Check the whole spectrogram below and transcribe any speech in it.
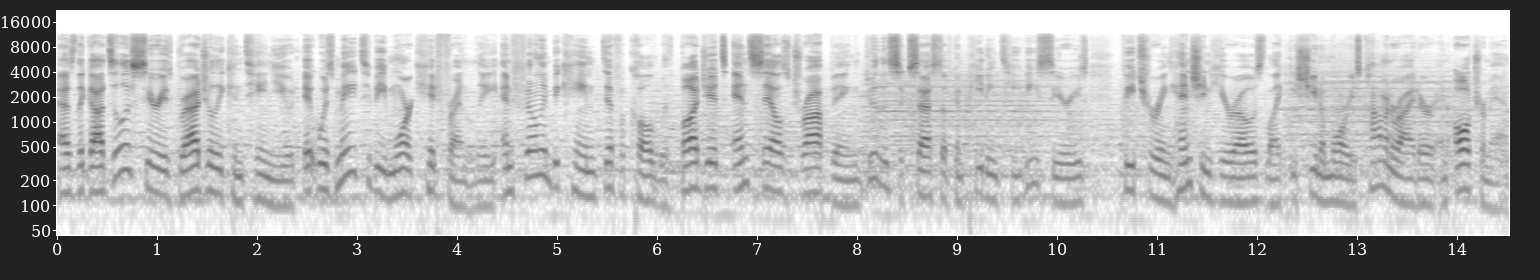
As the Godzilla series gradually continued, it was made to be more kid-friendly, and filming became difficult with budgets and sales dropping due to the success of competing TV series featuring henshin heroes like Ishinomori's Kamen Rider and Ultraman,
